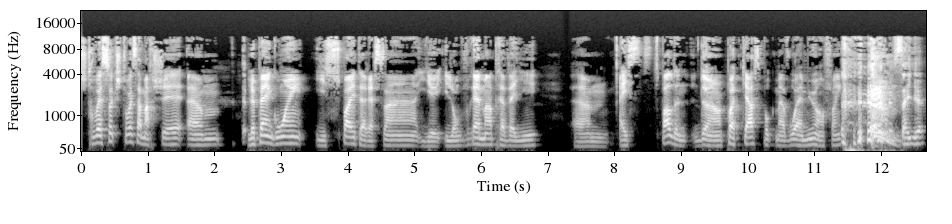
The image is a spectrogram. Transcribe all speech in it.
je trouvais ça que je trouvais ça marchait. Euh, le pingouin, il est super intéressant. Il- Ils l'ont vraiment travaillé. Euh, hey, si tu parles d'un- podcast pour que ma voix a mieux enfin. ça y est.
